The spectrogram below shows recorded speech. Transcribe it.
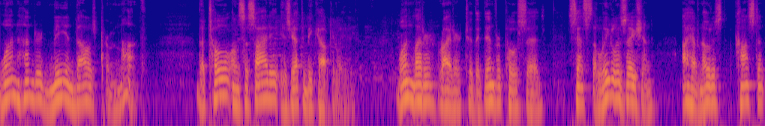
$100 million per month. The toll on society is yet to be calculated. One letter writer to the Denver Post said, Since the legalization, I have noticed constant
